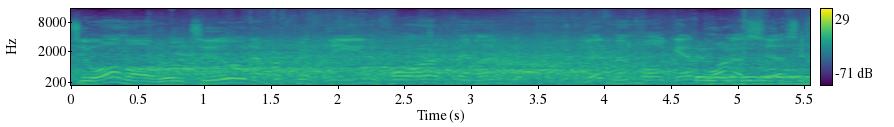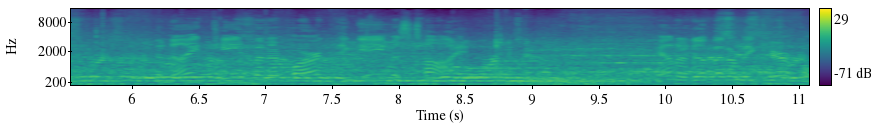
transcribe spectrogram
To Omo Ruutu, number 15 for Finland. Goodman will get one assist. The 19-minute mark, the game is tied. Canada better be careful.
